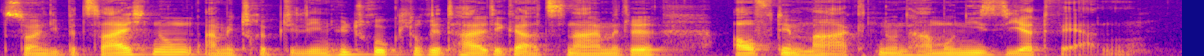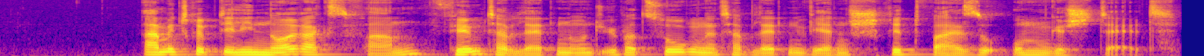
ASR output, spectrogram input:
sollen die Bezeichnungen Amitriptylin-hydrochloridhaltige Arzneimittel auf dem Markt nun harmonisiert werden. Amitriptylin-Neuraxpharm, Filmtabletten und überzogene Tabletten werden schrittweise umgestellt.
